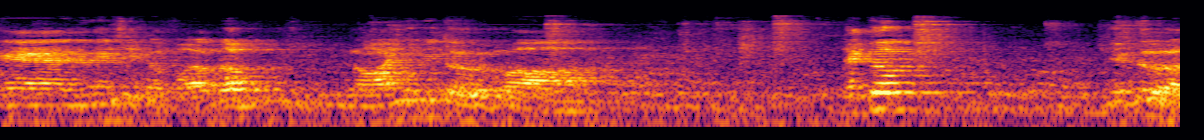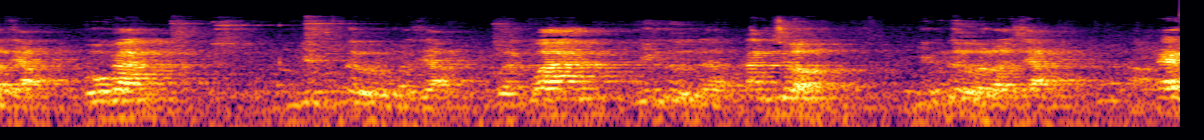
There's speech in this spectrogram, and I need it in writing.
nghe những anh chị là phó giám đốc nói những cái từ mà thách thức những từ là gì ạ cố gắng những từ là gì ạ vượt qua những từ là tăng trưởng những từ là dạng ạ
